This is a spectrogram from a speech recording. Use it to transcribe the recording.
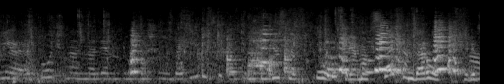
Не, точно на ленте машины доедете, как единственное в поле, прямо встать там дорожку через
